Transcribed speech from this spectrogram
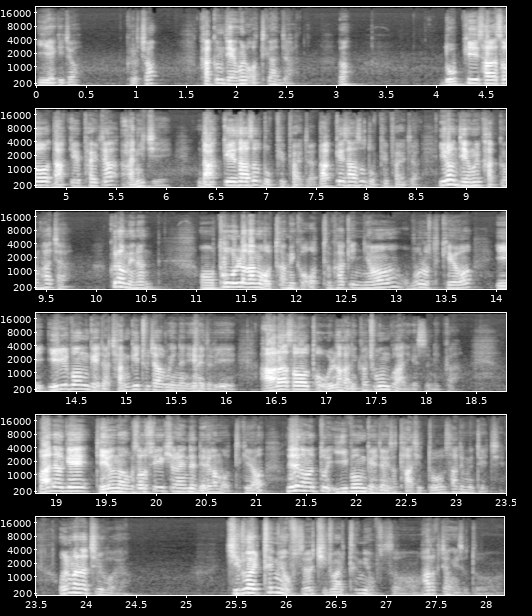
이 얘기죠. 그렇죠? 가끔 대응을 어떻게 하자? 어? 높이 사서 낮게 팔자? 아니지. 낮게 사서 높이 팔자. 낮게 사서 높이 팔자. 이런 대응을 가끔 하자. 그러면은 어, 더 올라가면 어떡합니까? 어떡하긴요? 뭘 어떡해요? 이 1번 계좌, 장기 투자하고 있는 얘네들이 알아서 더 올라가니까 좋은 거 아니겠습니까? 만약에 대응하고서 수익 실현했는데 내려가면 어떡해요? 내려가면 또 2번 계좌에서 다시 또 사주면 되지. 얼마나 즐거워요? 지루할 틈이 없어요? 지루할 틈이 없어. 하락장에서도.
